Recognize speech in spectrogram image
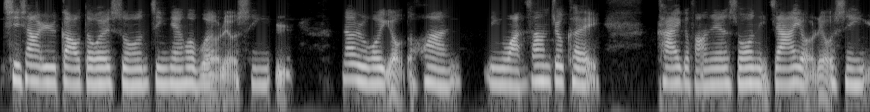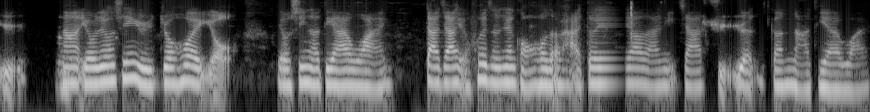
气象预告都会说今天会不会有流星雨，那如果有的话，你晚上就可以开一个房间说你家有流星雨，那有流星雨就会有流星的 DIY，大家也会争先恐后的排队要来你家许愿跟拿 DIY，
